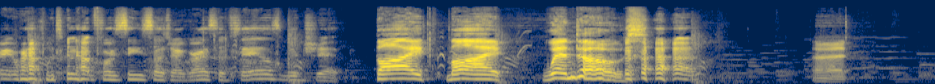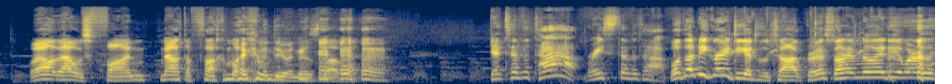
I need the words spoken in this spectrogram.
Great Rampo did not foresee such aggressive salesmanship. Buy my windows. All right. Well, that was fun. Now what the fuck am I gonna do in this level? Get to the top. Race to the top. Well, that'd be great to get to the top, Chris. I have no idea where the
